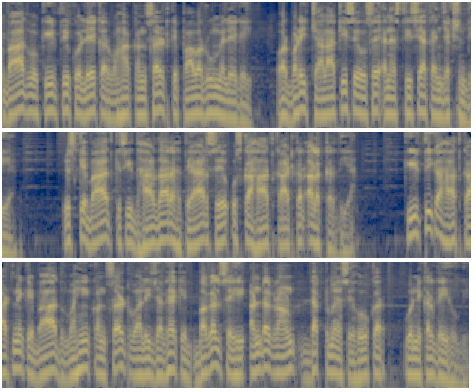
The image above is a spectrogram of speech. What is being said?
बाद वो कीर्ति को लेकर वहाँ कंसर्ट के पावर रूम में ले गई और बड़ी चालाकी से उसे एनेस्थीसिया का इंजेक्शन दिया। इसके बाद किसी धारदार हथियार से उसका हाथ काटकर अलग कर दिया। कीर्ति का हाथ काटने के बाद वहीं कंसर्ट वाली जगह के बगल से ही अंडरग्राउंड डक्ट में से होकर वो निकल गई होगी।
